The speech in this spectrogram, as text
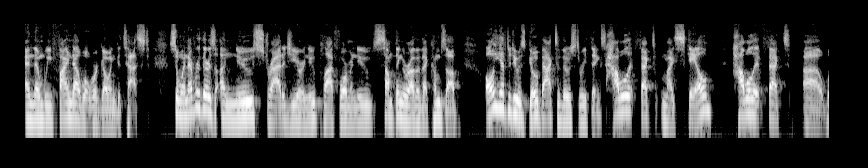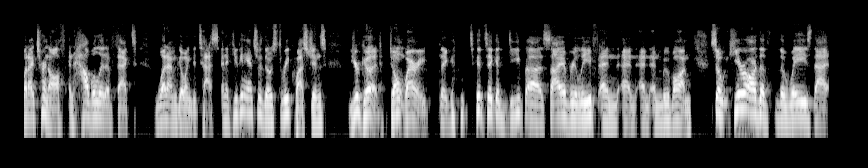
and then we find out what we're going to test. So whenever there's a new strategy or a new platform, a new something or other that comes up, all you have to do is go back to those three things. How will it affect my scale? How will it affect uh, what I turn off? And how will it affect what I'm going to test? And if you can answer those three questions, you're good. Don't worry. Like, take a deep uh, sigh of relief and, and, and, and move on. So here are the, the ways that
